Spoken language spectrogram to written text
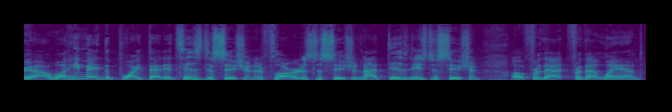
Yeah, well, he made the point that it's his decision and Florida's decision, not Disney's decision uh, for that for that land.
